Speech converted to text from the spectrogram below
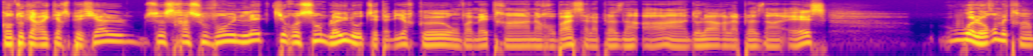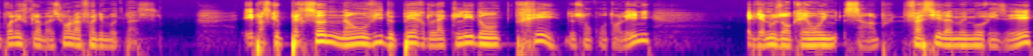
Quant au caractère spécial, ce sera souvent une lettre qui ressemble à une autre, c'est-à-dire qu'on va mettre un arrobas à la place d'un A, un dollar à la place d'un S, ou alors on mettra un point d'exclamation à la fin du mot de passe. Et parce que personne n'a envie de perdre la clé d'entrée de son compte en ligne, eh bien nous en créons une simple, facile à mémoriser,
